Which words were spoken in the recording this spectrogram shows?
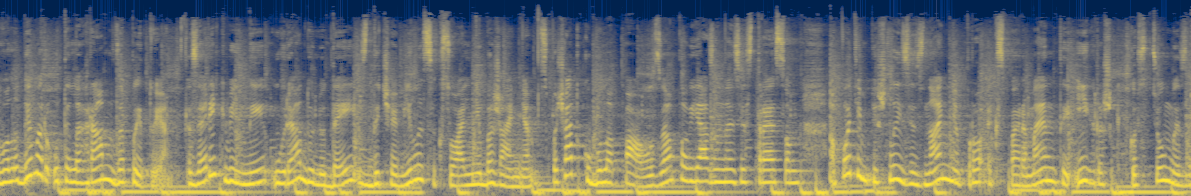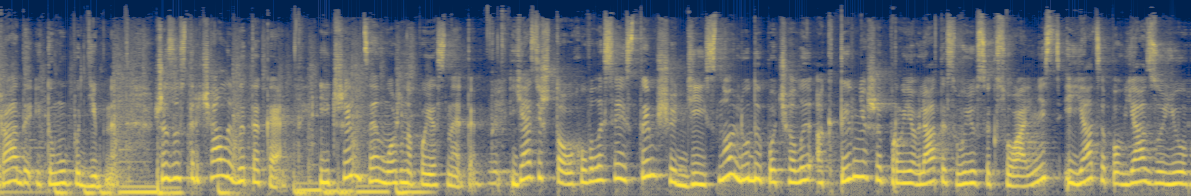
Володимир у телеграм запитує: за рік війни у ряду людей здичавіли сексуальні бажання. Спочатку була пауза пов'язана зі стресом, а потім пішли знайшли зізнання про експерименти, іграшки, костюми, зради і тому подібне. Чи зустрічали ви таке? І чим це можна пояснити? Я зіштовхувалася із тим, що дійсно люди почали активніше проявляти свою сексуальність, і я це пов'язую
